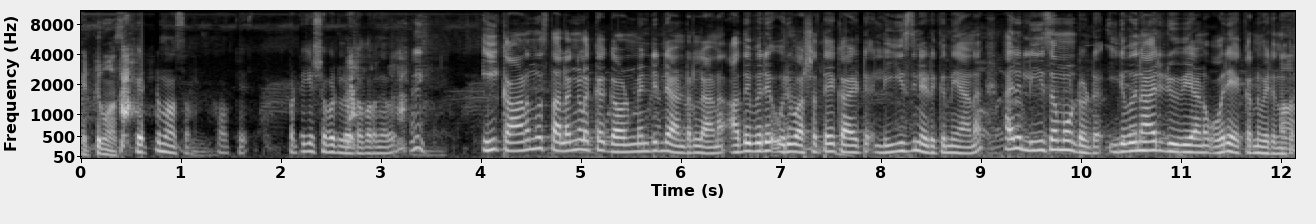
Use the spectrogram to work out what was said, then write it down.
എട്ട് മാസം. എട്ട് മാസം. ഓക്കെ. പട്ടിക്ക് ഇഷ്ടപ്പെട്ടില്ല കേട്ടോ പറഞ്ഞത്. ഈ കാണുന്ന സ്ഥലങ്ങളൊക്കെ ഗവൺമെന്റിന്റെ അണ്ടറിലാണ്. അതിവർ ഒരു വർഷത്തേക്കായിട്ട് ലീസിന് എടുക്കുന്നതാണ്. അതിന് ലീസ് എമൗണ്ട് ഉണ്ട്. ഇരുപതിനായിരം രൂപയാണ് ഒരു ഏക്കറിന് വരുന്നത്.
